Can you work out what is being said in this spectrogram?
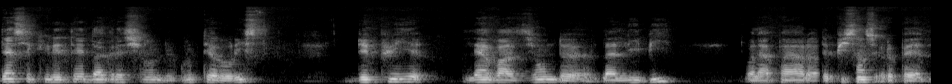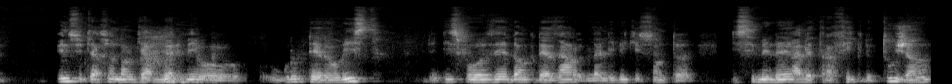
d'insécurité, d'agression de groupes terroristes depuis l'invasion de la Libye voilà, par des puissances européennes. Une situation donc qui a permis aux, groupes terroristes de disposer donc des armes de la Libye qui sont euh, disséminées à le trafic de tout genre.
